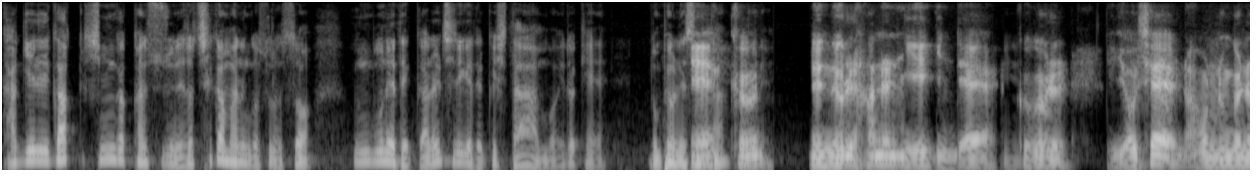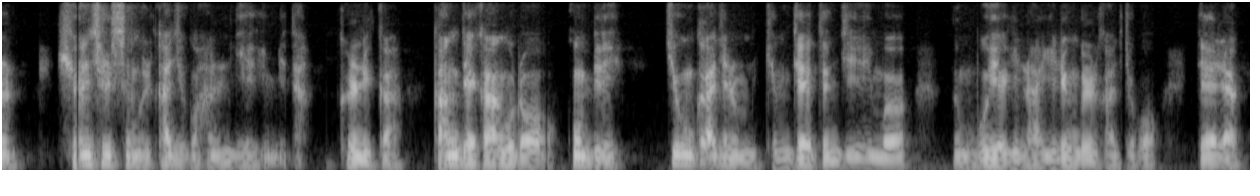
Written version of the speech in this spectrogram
각일각 심각한 수준에서 체감하는 것으로서 응분의 대가를 치르게 될 것이다. 뭐 이렇게 논평을 했습니다. 예, 그- 네. 네, 늘 하는 얘기인데 예. 그걸 요새 나오는 거는 현실성을 가지고 하는 얘기입니다. 그러니까 강대강으로 군비 지금까지는 경제든지 뭐 무역이나 이런 걸 가지고 대략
